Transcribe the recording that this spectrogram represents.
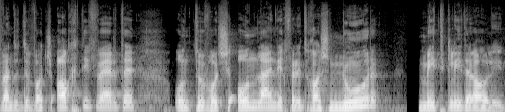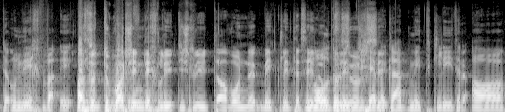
wenn du, willst aktiv werden und du willst online dich du kannst nur Mitglieder anrufen. Und ich, ich, Also du wahrscheinlich läutest Leute an, die nicht Mitglieder sind. Mal, du läutest eben, sie- glaube Mitglieder an.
